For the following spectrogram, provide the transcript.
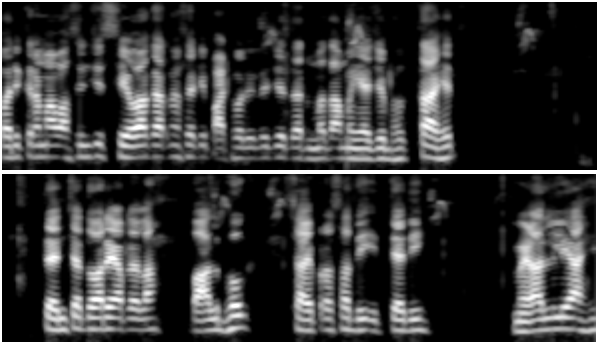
परिक्रमावासींची सेवा करण्यासाठी पाठवलेले जे नर्मदा मैयाचे भक्त आहेत त्यांच्याद्वारे आपल्याला बालभोग सायप्रसादी इत्यादी मिळालेली आहे.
